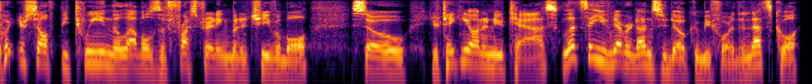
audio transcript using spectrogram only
put yourself between the levels of frustrating but achievable. So you're taking on a new task. Let's say you've never done Sudoku before, then that's cool.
